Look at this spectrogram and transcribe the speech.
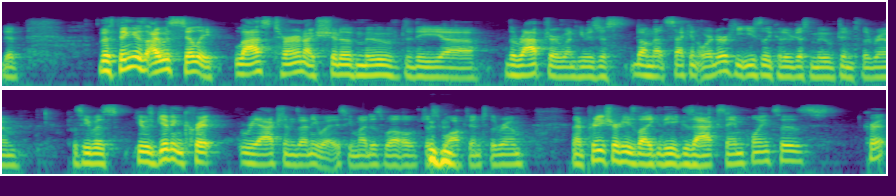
you did. The thing is, I was silly. Last turn, I should have moved the uh, the raptor when he was just on that second order. He easily could have just moved into the room because he was he was giving Krit reactions anyways. He might as well have just Mhm. walked into the room. And I'm pretty sure he's like the exact same points as Krit.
